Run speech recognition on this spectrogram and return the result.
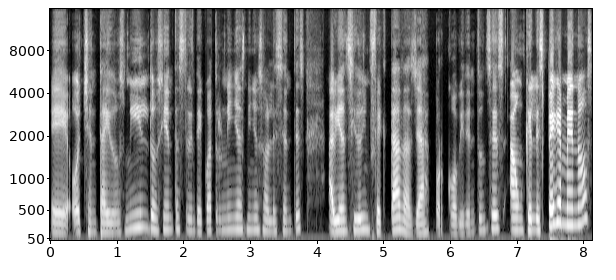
eh, 82.234 niñas, niños, adolescentes habían sido infectadas ya por COVID. Entonces, aunque les pegue menos,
